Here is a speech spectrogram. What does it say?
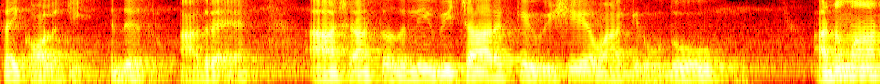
ಸೈಕಾಲಜಿ ಎಂದು ಹೆಸರು. ಆದರೆ ಆ ಶಾಸ್ತ್ರದಲ್ಲಿ ವಿಚಾರಕ್ಕೆ ವಿಷಯವಾಗಿರುವುದು ಅನುಮಾನ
